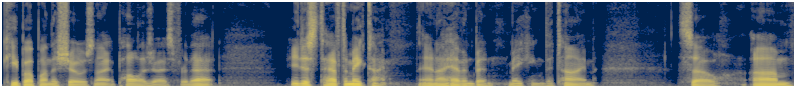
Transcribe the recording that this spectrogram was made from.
keep up on the shows, and I apologize for that. You just have to make time, and I haven't been making the time. So, um,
